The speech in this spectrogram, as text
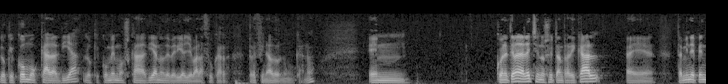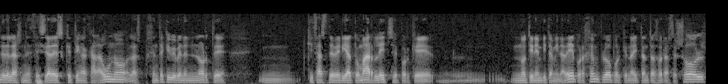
lo que como cada día, lo que comemos cada día no debería llevar azúcar refinado nunca, ¿no? Em, con el tema de la leche no soy tan radical. Eh, también depende de las necesidades que tenga cada uno. La gente que vive en el norte mm, quizás debería tomar leche porque mm, no tienen vitamina D, por ejemplo, porque no hay tantas horas de sol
